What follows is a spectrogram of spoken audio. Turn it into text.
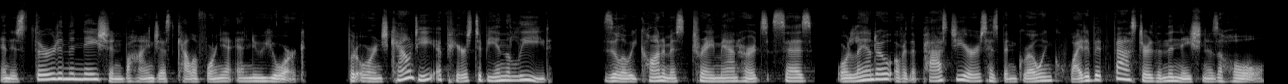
and is third in the nation behind just California and New York. But Orange County appears to be in the lead. Zillow economist Treh Manhertz says Orlando over the past years has been growing quite a bit faster than the nation as a whole.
